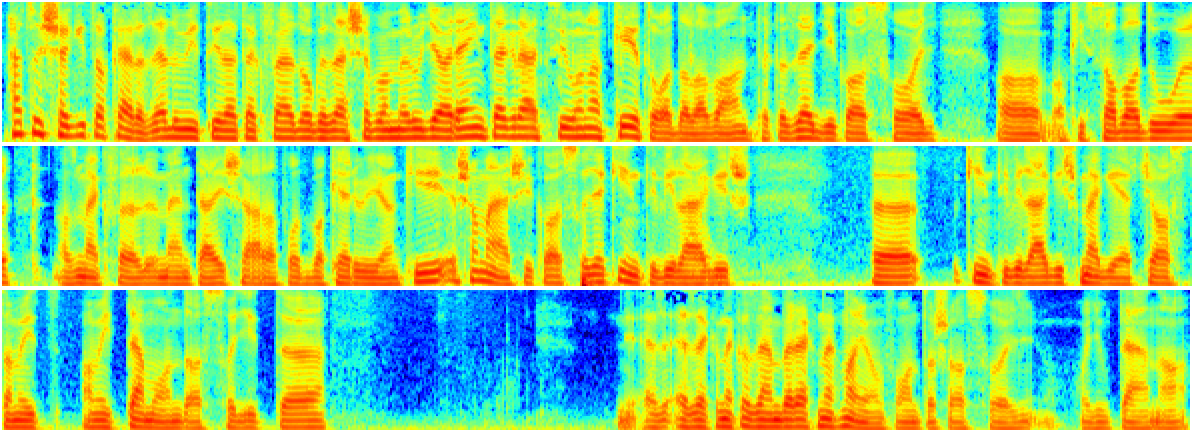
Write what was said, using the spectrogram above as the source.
Hát, hogy segít akár az előítéletek feldolgozásában, mert ugye a reintegrációnak két oldala van. Tehát az egyik az, hogy a, aki szabadul, az megfelelő mentális állapotba kerüljön ki, és a másik az, hogy a kinti világ is kinti világ is megértse azt, amit, amit te mondasz, hogy itt ez, ezeknek az embereknek nagyon fontos az, hogy, hogy utána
